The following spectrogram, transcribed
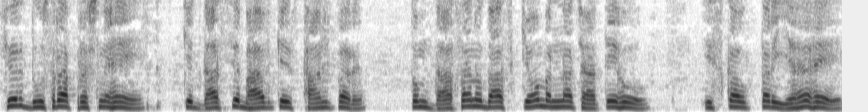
फिर दूसरा प्रश्न है कि दास्य भाव के स्थान पर तुम दासानुदास क्यों बनना चाहते हो? इसका उत्तर यह है,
